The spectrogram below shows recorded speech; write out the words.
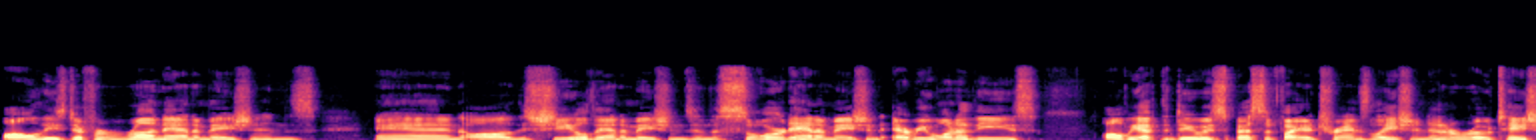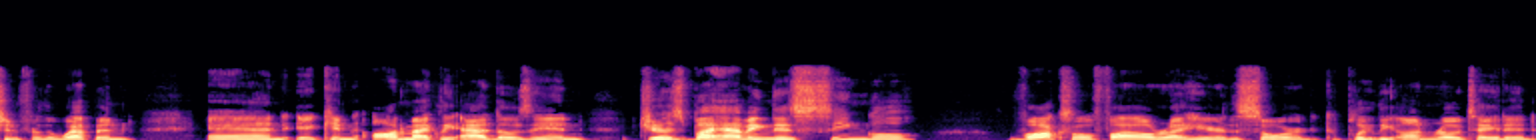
all these different run animations and all the shield animations and the sword animation. Every one of these, all we have to do is specify a translation and a rotation for the weapon, and it can automatically add those in just by having this single voxel file right here, the sword, completely unrotated.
